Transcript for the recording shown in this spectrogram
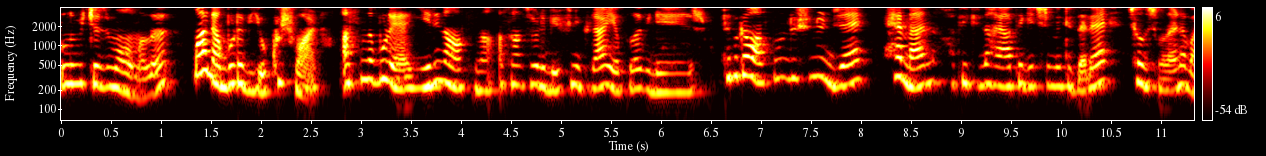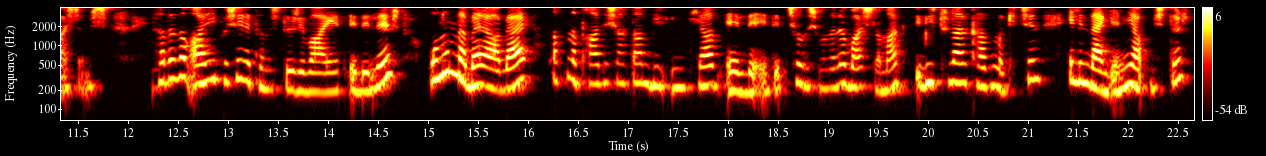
bunun bir çözümü olmalı. Madem burada bir yokuş var aslında buraya yerin altına asansörlü bir finiküler yapılabilir. Tabi Gavant bunu düşününce hemen fikrini hayata geçirmek üzere çalışmalarına başlamış. Sadrazam Ali Paşa ile tanıştığı rivayet edilir. Onunla beraber aslında padişahtan bir imtiyaz elde edip çalışmalara başlamak ve bir tünel kazmak için elinden geleni yapmıştır.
